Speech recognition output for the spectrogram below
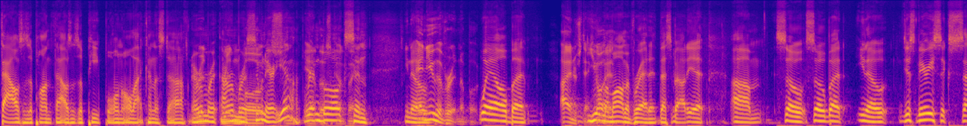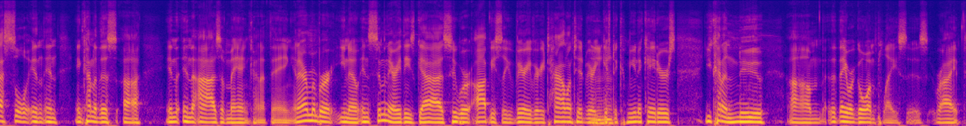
thousands upon thousands of people and all that kind of stuff. And I remember, I written remember in books seminary, and- yeah, yeah, written those kind of books and you know, and you have written a book. well, but I understand. you Go and my ahead. mom have read it. That's about it. Um, so so, but you know, just very successful in in in kind of this uh, in in the eyes of man kind of thing. And I remember, you know, in seminary, these guys who were obviously very very talented, very gifted communicators. You kind of knew um, that they were going places, right?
